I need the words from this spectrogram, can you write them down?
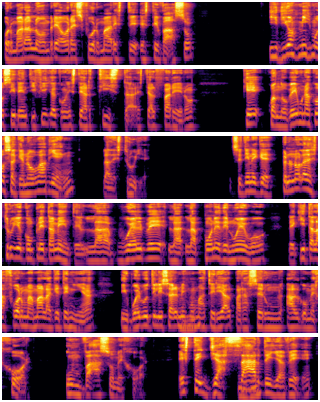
Formar al hombre, ahora es formar este, este vaso. Y Dios mismo se identifica con este artista, este alfarero, que cuando ve una cosa que no va bien, la destruye. Se tiene que, pero no la destruye completamente, la vuelve, la, la pone de nuevo, le quita la forma mala que tenía y vuelve a utilizar el mismo material para hacer un, algo mejor un vaso mejor. Este yazar de Yahvé,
